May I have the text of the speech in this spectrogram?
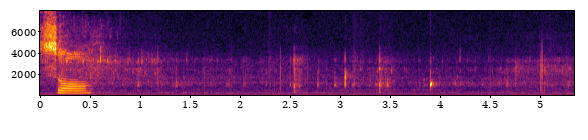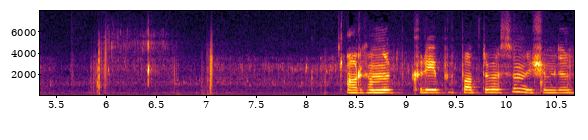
Sağ ol. Arkamda creeper patlamasın da şimdi.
